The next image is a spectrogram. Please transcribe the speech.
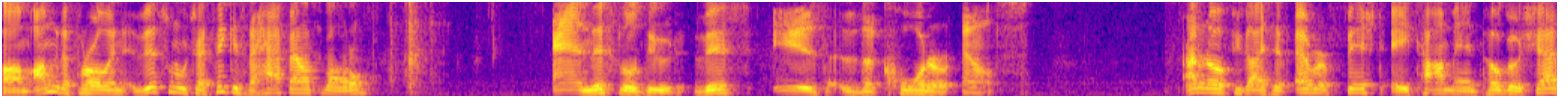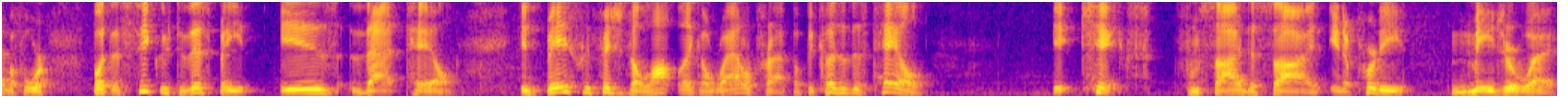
Um, I'm going to throw in this one, which I think is the half ounce bottle. And this little dude, this is the quarter ounce. I don't know if you guys have ever fished a Tom Mann Pogo Shad before, but the secret to this bait is that tail. It basically fishes a lot like a rattle trap, but because of this tail, it kicks from side to side in a pretty major way.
